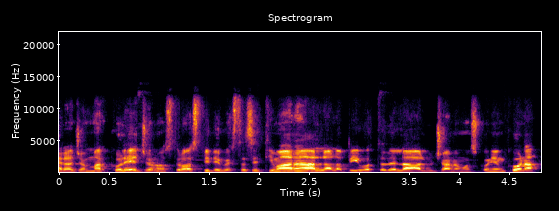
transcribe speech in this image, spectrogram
Era Gianmarco Leggio, nostro ospite questa settimana alla pivot della Luciano Mosconi Ancona.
